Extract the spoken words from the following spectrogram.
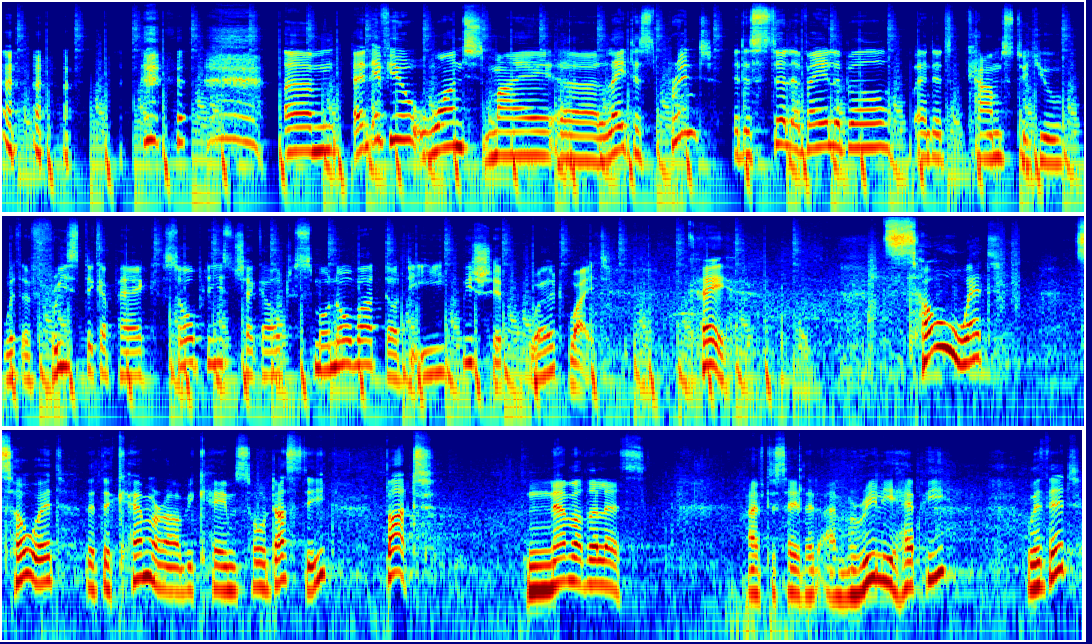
um, and if you want my uh, latest print, it is still available and it comes to you with a free sticker pack. So please check out smoenova.de. We ship worldwide. Okay. So wet, so wet that the camera became so dusty, but nevertheless, I have to say that I'm really happy with it.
